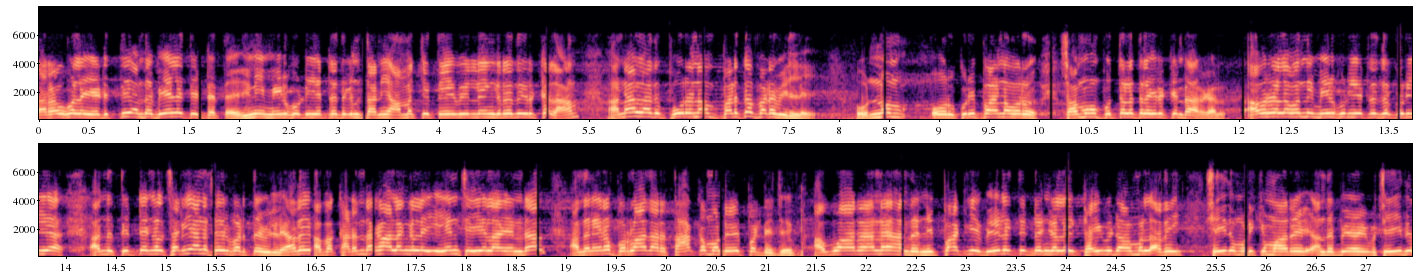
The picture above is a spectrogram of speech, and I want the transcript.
தரவுகளை எடுத்து அந்த வேலை திட்டத்தை இனி மீள்குடியேற்றத்துக்குன்னு தனி அமைக்க தேவையில்லைங்கிறது இருக்கலாம். ஆனால் அது பூரணப்படுத்தப்படவில்லை ஒன்றும் ஒரு குறிப்பான ஒரு சமூகம் புத்தளத்தில் இருக்கின்றார்கள். அவர்களை வந்து மீள்குடியேற்றத்திற்குரிய அந்த திட்டங்கள் சரியான செயல்படுத்தவில்லை. அதை அப்ப கடந்த காலங்களில் ஏன் செய்யலாம் என்றால் அந்த நேரம் பொருளாதார தாக்கம் ஒன்று ஏற்பட்டுச்சு. அவ்வாறான அந்த நிப்பாட்டிய வேலை திட்டங்களை கைவிடாமல் அதை செய்து முடிக்குமாறு அந்த செய்து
